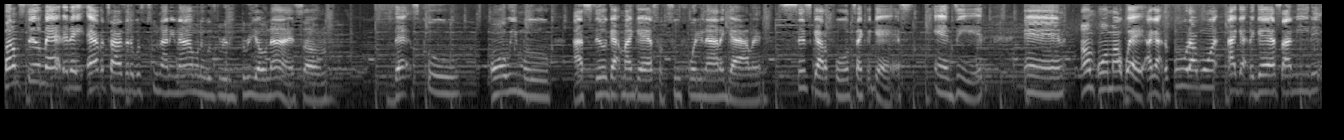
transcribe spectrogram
But I'm still mad that they advertised that it was $2.99 when it was really $3.09. So that's cool. On we move. I still got my gas for $2.49 a gallon. Sis got a full tank of gas and did. And I'm on my way. I got the food I want. I got the gas I needed.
